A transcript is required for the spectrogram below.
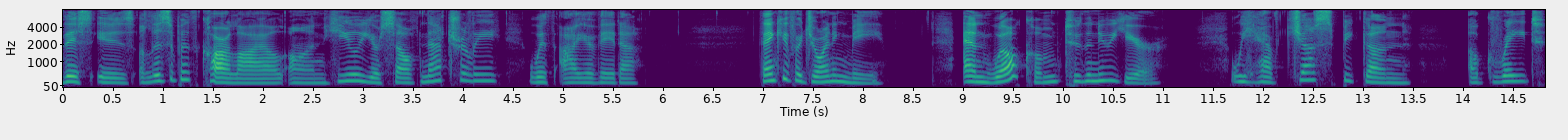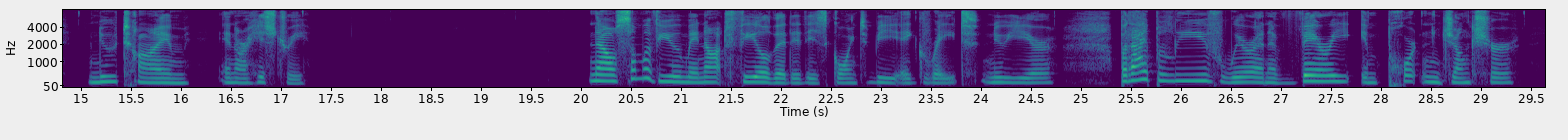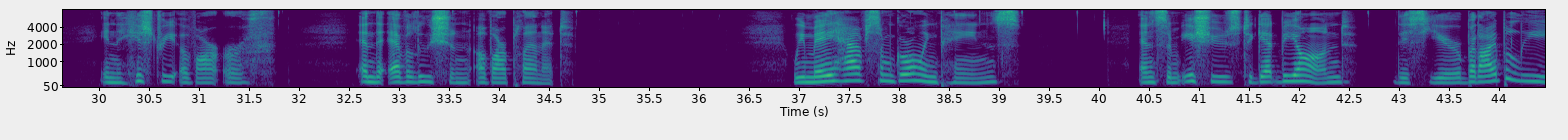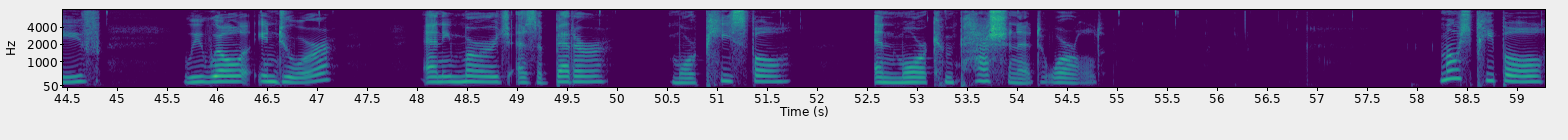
This is Elizabeth Carlisle on Heal Yourself Naturally with Ayurveda. Thank you for joining me and welcome to the new year. We have just begun a great new time in our history. Now, some of you may not feel that it is going to be a great new year, but I believe we're at a very important juncture in the history of our earth and the evolution of our planet. We may have some growing pains and some issues to get beyond this year, but I believe we will endure and emerge as a better, more peaceful, and more compassionate world. Most people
